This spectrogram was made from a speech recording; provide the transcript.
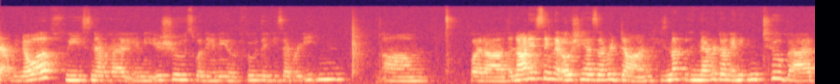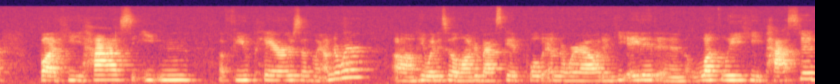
that we know of. He's never had any issues with any of the food that he's ever eaten." Um, but uh, the naughtiest thing that Oshie has ever done, he's not never done anything too bad, but he has eaten a few pairs of my underwear. Um, he went into the laundry basket, pulled the underwear out, and he ate it. And luckily, he passed it.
